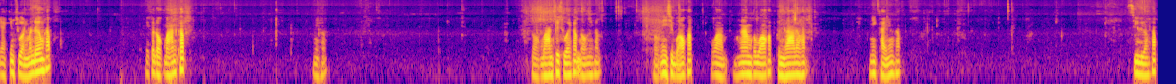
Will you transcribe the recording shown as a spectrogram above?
อยากกินส่วนเหมือนเดิมครับ นี่ก็ดอกบานครับ นี่ครับ ดอกบานสวยๆครับดอกนี้ครับดอกนี้สิบเอาครับเพราะว่างามก็บอาครับขึ้นราแล้วครับ นี่ไข่ยังครับ สีเหลืองครับ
